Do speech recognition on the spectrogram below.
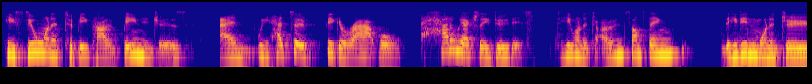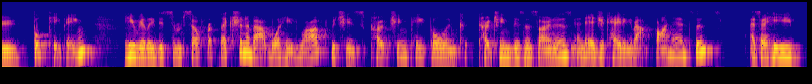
He still wanted to be part of Bean Ninjas and we had to figure out, well, how do we actually do this? He wanted to own something. He didn't want to do bookkeeping. He really did some self reflection about what he loved, which is coaching people and co- coaching business owners and educating about finances. And so he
